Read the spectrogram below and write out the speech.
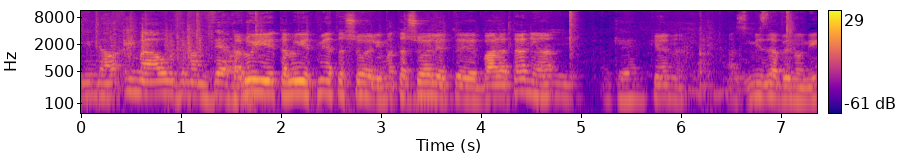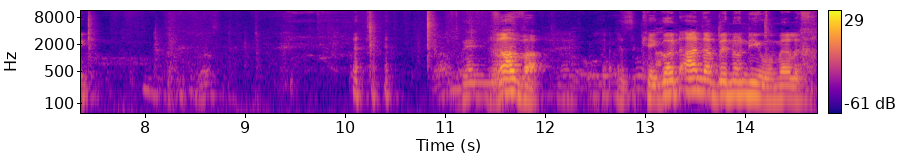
אם ההוא זה ממזר. תלוי, תלוי את מי אתה שואל. אם אתה שואל את אה, בעל התניא, כן. כן, אז מי זה הבינוני? רבה. אז כגון אנא בינוני, הוא אומר לך.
